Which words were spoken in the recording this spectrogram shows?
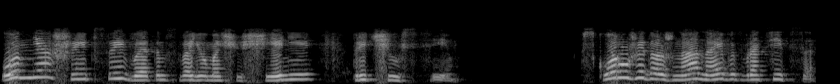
Он не ошибся и в этом своем ощущении, предчувствии. Скоро уже должна она и возвратиться.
